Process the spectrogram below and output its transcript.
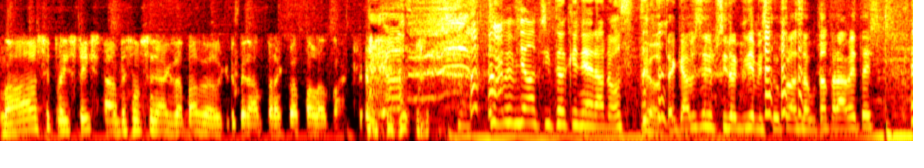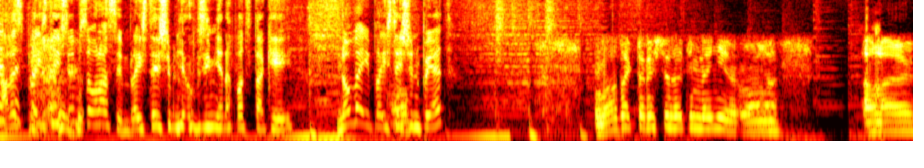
No, asi PlayStation, aby jsem se nějak zabavil, kdyby nám to neklapalo pak. To by měla přítelkyně radost. Jo, tak já myslím, že přítelkyně vystoupila z auta právě teď. Ale s PlayStationem souhlasím. PlayStation mě upřímně napad taky. Novej PlayStation 5? No, tak ten ještě zatím není, no, ale... Ale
